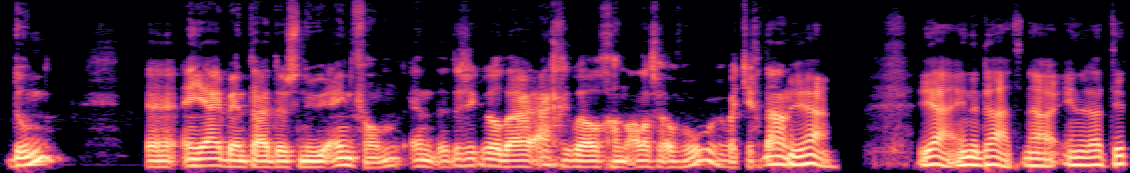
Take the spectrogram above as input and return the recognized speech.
doen. Uh, en jij bent daar dus nu één van. En dus ik wil daar eigenlijk wel gewoon alles over horen, wat je gedaan hebt. Ja. Ja, inderdaad. Nou, inderdaad, dit,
